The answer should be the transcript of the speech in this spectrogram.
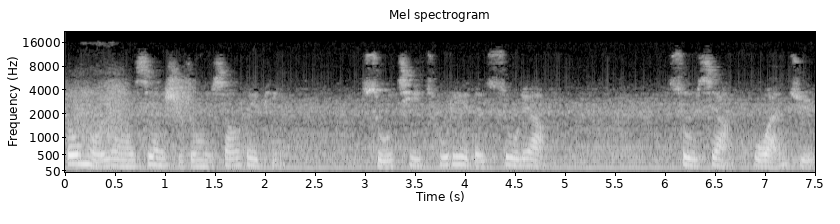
都挪用了现实中的消费品，俗气粗劣的塑料、塑像或玩具，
